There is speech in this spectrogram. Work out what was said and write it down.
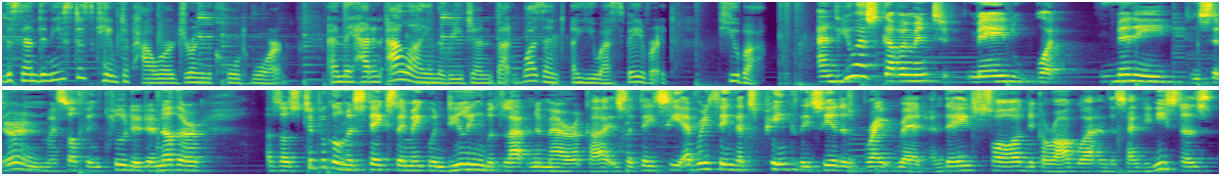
The Sandinistas came to power during the Cold War, and they had an ally in the region that wasn't a U.S. favorite Cuba. And the U.S. government made what many consider, and myself included, another of those typical mistakes they make when dealing with Latin America is that they see everything that's pink, they see it as bright red. And they saw Nicaragua and the Sandinistas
